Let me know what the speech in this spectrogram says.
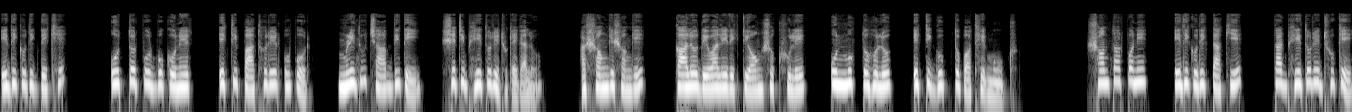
এদিক ওদিক দেখে উত্তর পূর্ব কোণের একটি পাথরের ওপর মৃদু চাপ দিতেই সেটি ভেতরে ঢুকে গেল আর সঙ্গে সঙ্গে কালো দেওয়ালের একটি অংশ খুলে উন্মুক্ত হল একটি গুপ্ত পথের মুখ। সন্তর্পণে এদিক ওদিক তাকিয়ে তার ভেতরে ঢুকে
